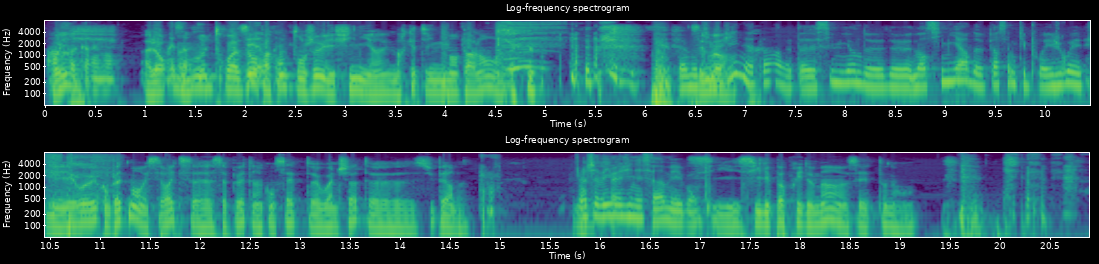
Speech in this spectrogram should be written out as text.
Ah, oui, carrément. Alors, au bout de 3 ans, par contre, ton jeu il est fini, hein, marketingment parlant. Euh, c'est mort. attends, t'as 6 millions de, non, 6 milliards de personnes qui pourraient y jouer. Mais oui, complètement, et c'est vrai que ça, peut être un concept one shot euh, superbe. Moi j'avais imaginé ça, mais bon. S'il si, est pas pris demain, c'est étonnant. Hein.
